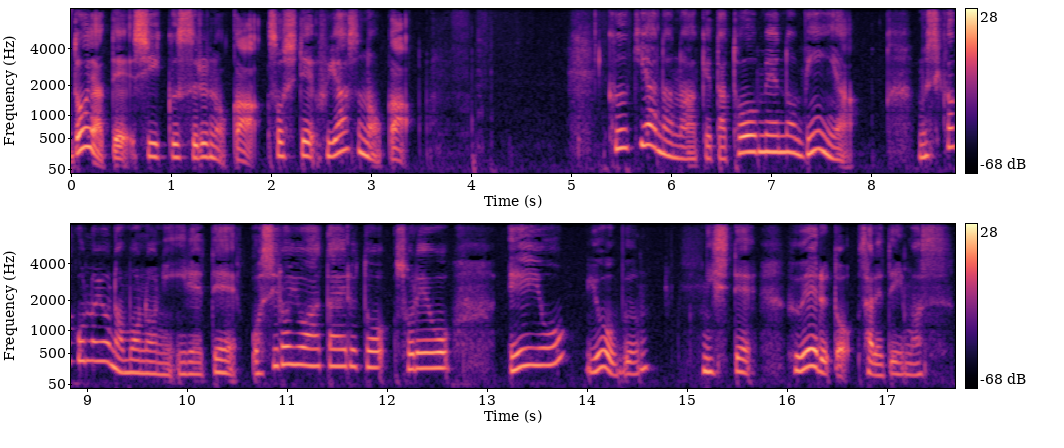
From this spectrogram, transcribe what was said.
どうやって飼育するのかそして増やすのか。空気穴の開けた透明の瓶や虫かごのようなものに入れておしろいを与えるとそれを栄養養分にして増えるとされています。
